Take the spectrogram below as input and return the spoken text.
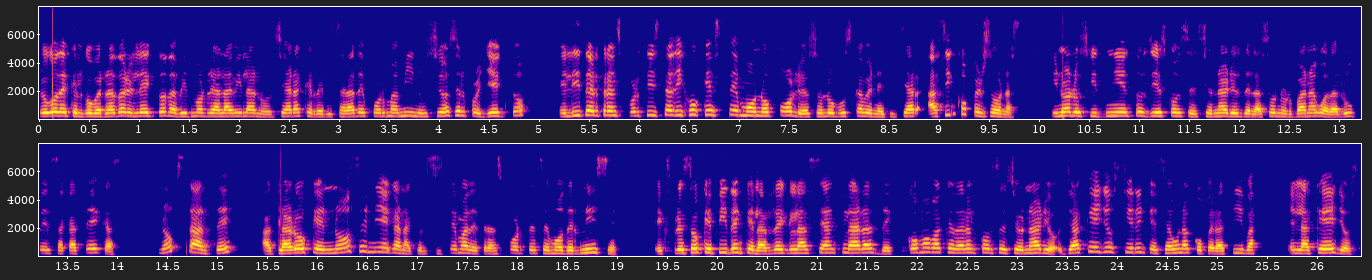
Luego de que el gobernador electo David Monreal Ávila anunciara que revisará de forma minuciosa el proyecto, el líder transportista dijo que este monopolio solo busca beneficiar a cinco personas y no a los 510 concesionarios de la zona urbana Guadalupe, Zacatecas. No obstante, aclaró que no se niegan a que el sistema de transporte se modernice. Expresó que piden que las reglas sean claras de cómo va a quedar el concesionario, ya que ellos quieren que sea una cooperativa en la que ellos,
